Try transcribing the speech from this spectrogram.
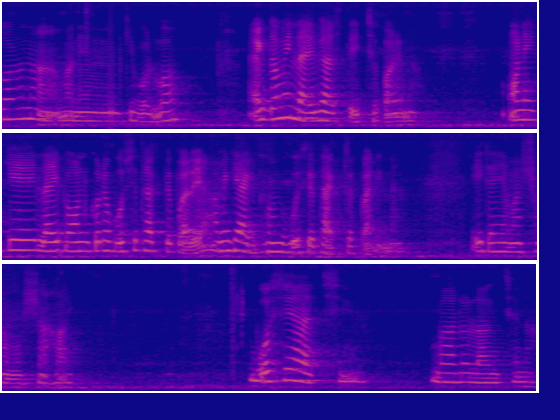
করো না মানে কি বলব? একদমই লাইভে আসতে ইচ্ছে করে না। অনেকে লাইভ অন করে বসে থাকতে পারে, আমি কি একদমই বসে থাকতে পারি না? এটাই আমার সমস্যা হয়। বসে আছি, ভালো লাগছে না।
